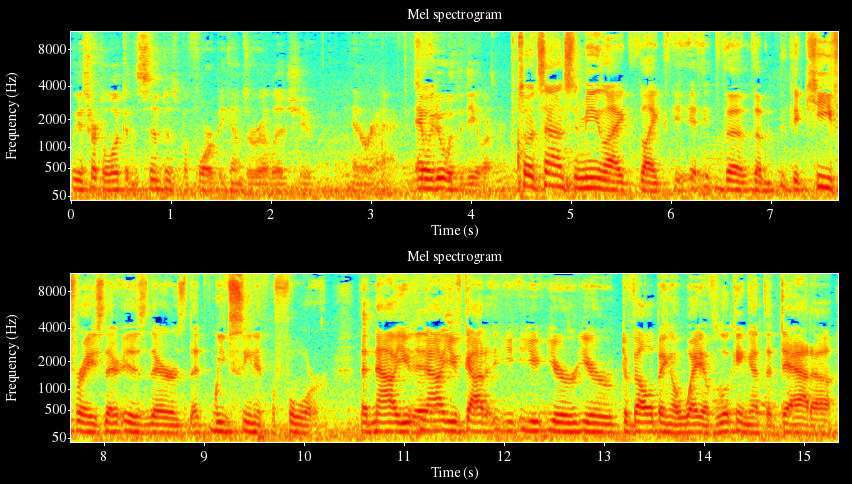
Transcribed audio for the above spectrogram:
we can start to look at the symptoms before it becomes a real issue and react. And we do it with the dealer. So it sounds to me like like the the the key phrase there is there is that we've seen it before that now you now you've got you, you're you're developing a way of looking at the data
